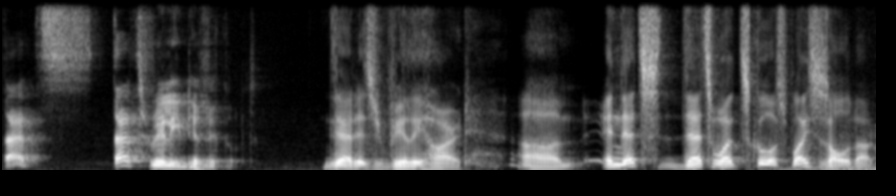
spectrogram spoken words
That's that's really difficult. That is really hard, um, and that's that's what School of Splice is all about.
